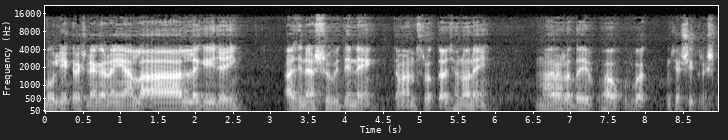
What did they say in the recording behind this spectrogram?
બોલીએ કૃષ્ણ કનૈયા લાલ લગી જઈ. આજના શુભ દિને તમામ શ્રોતાજનોને મારા હૃદય ભાવપૂર્વક જય શ્રી કૃષ્ણ.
